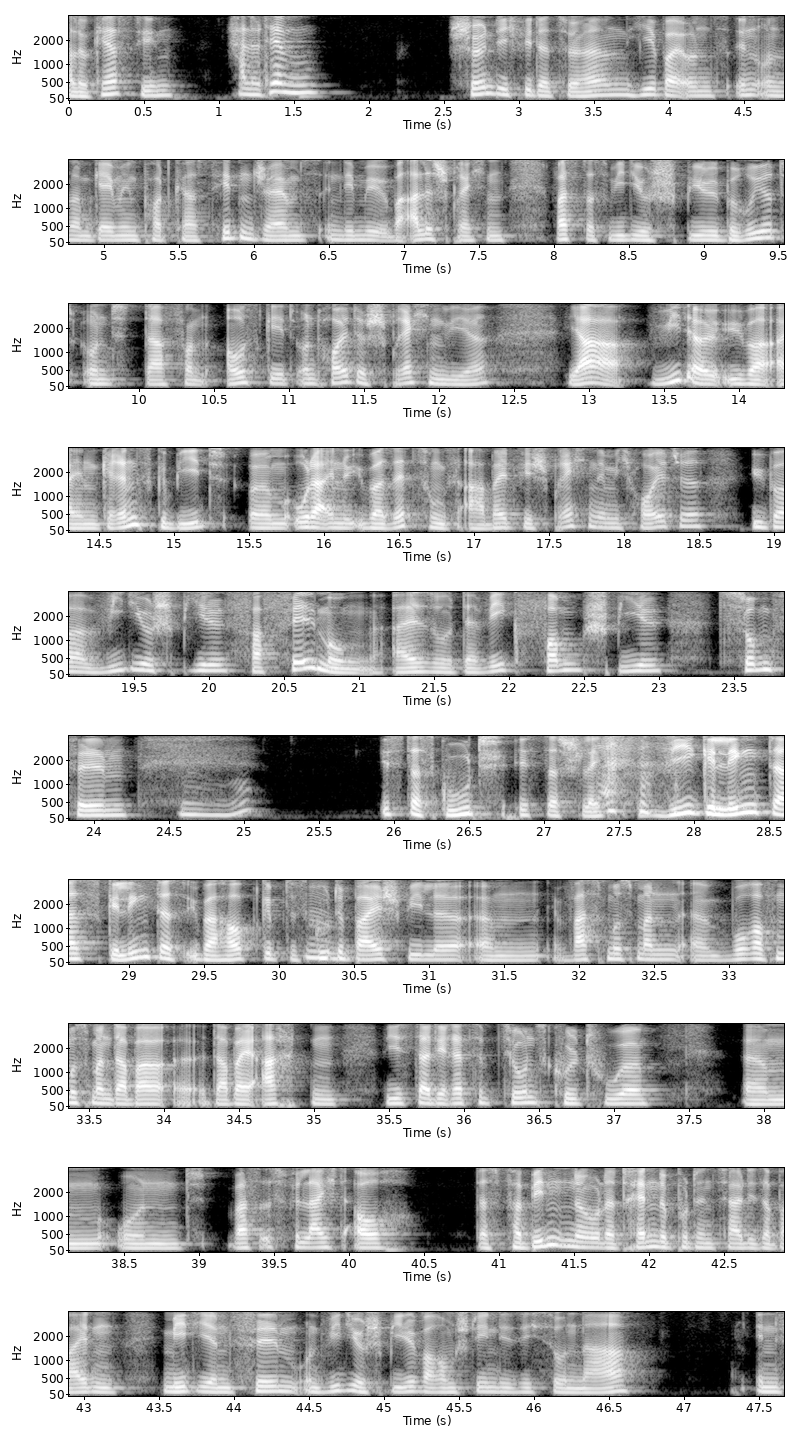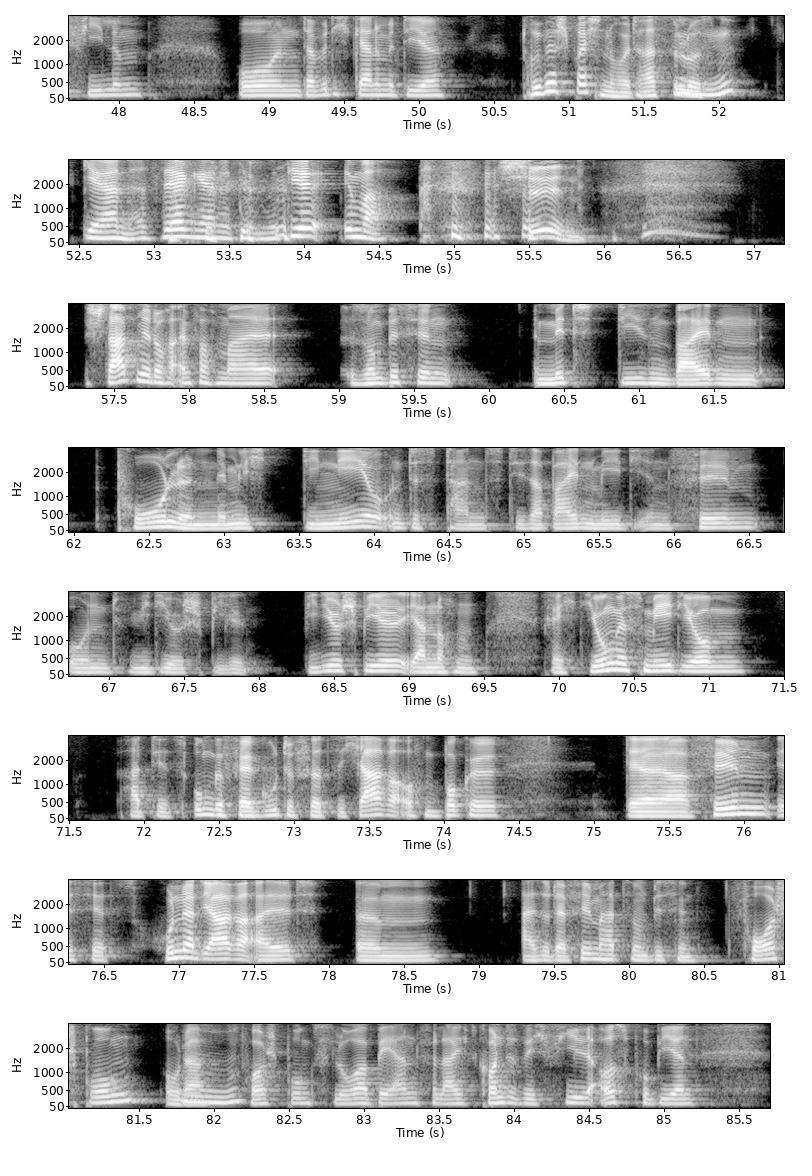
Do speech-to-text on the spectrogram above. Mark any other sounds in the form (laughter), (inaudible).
Hallo Kerstin. Hallo Tim. Schön, dich wieder zu hören, hier bei uns in unserem Gaming-Podcast Hidden Gems, in dem wir über alles sprechen, was das Videospiel berührt und davon ausgeht. Und heute sprechen wir ja wieder über ein Grenzgebiet ähm, oder eine Übersetzungsarbeit. Wir sprechen nämlich heute über Videospielverfilmung, also der Weg vom Spiel zum Film. Mhm. Ist das gut? Ist das schlecht? Wie gelingt das? Gelingt das überhaupt? Gibt es gute hm. Beispiele? Ähm, was muss man, äh, worauf muss man dabei, äh, dabei achten? Wie ist da die Rezeptionskultur? Ähm, und was ist vielleicht auch das verbindende oder trennende Potenzial dieser beiden Medien, Film und Videospiel? Warum stehen die sich so nah in vielem? Und da würde ich gerne mit dir drüber sprechen heute. Hast du Lust? Gerne, sehr gerne, Tim. Mit dir immer. Schön. (laughs) Starten wir doch einfach mal so ein bisschen mit diesen beiden Polen, nämlich die Nähe und Distanz dieser beiden Medien, Film und Videospiel. Videospiel ja noch ein recht junges Medium, hat jetzt ungefähr gute 40 Jahre auf dem Buckel. Der Film ist jetzt 100 Jahre alt. Ähm, also der Film hat so ein bisschen Vorsprung oder mhm. Vorsprungslorbeeren vielleicht, konnte sich viel ausprobieren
